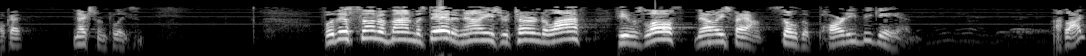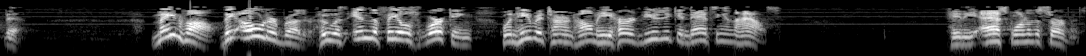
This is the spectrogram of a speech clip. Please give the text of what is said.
Okay? Next one, please. For this son of mine was dead, and now he's returned to life. He was lost, now he's found. So the party began. I like that. Meanwhile, the older brother, who was in the fields working, when he returned home, he heard music and dancing in the house. And he asked one of the servants,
